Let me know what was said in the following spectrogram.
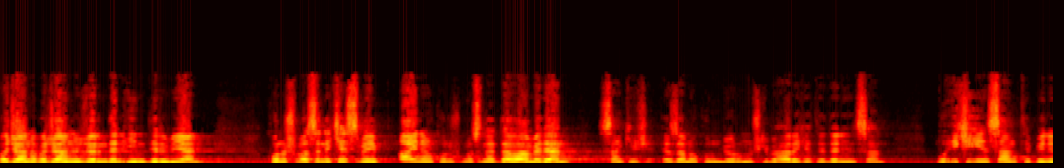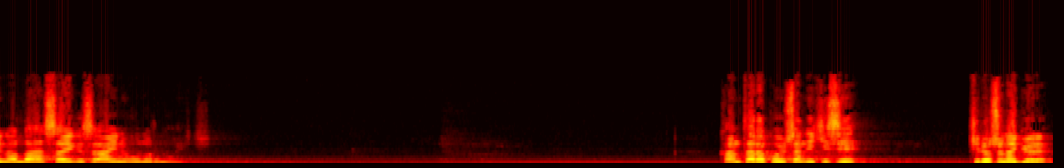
bacağını bacağının üzerinden indirmeyen, konuşmasını kesmeyip aynen konuşmasına devam eden, sanki hiç ezan okunmuyormuş gibi hareket eden insan. Bu iki insan tipinin Allah'a saygısı aynı olur mu hiç? Kantara koysan ikisi kilosuna göre,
